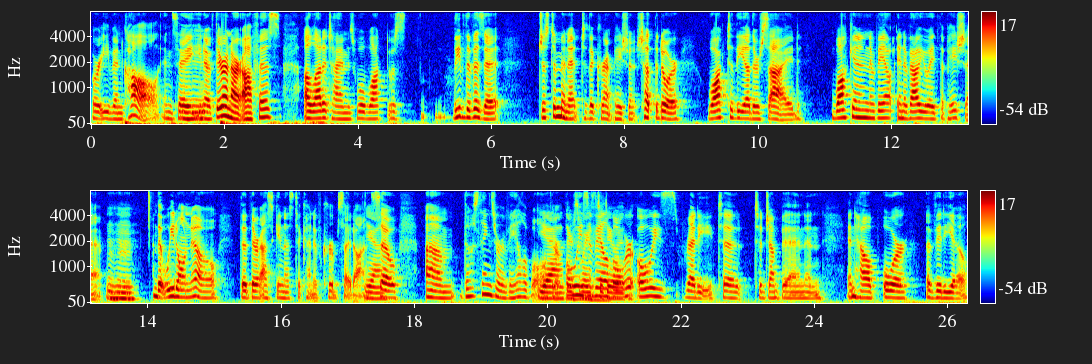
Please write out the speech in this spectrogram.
or even call and say, you know, if they're in our office, a lot of times we'll walk, was leave the visit, just a minute to the current patient, shut the door, walk to the other side, walk in and, eva- and evaluate the patient that we don't know that they're asking us to kind of curbside on. Yeah. So um, those things are available. Yeah, they're always ways to do available. We're always ready to to jump in and and help or a video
